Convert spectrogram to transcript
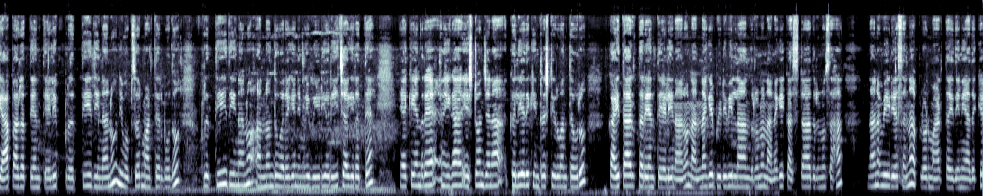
ಗ್ಯಾಪ್ ಆಗುತ್ತೆ ಅಂತೇಳಿ ಪ್ರತಿದಿನವೂ ನೀವು ಒಬ್ಸರ್ವ್ ಮಾಡ್ತಾ ಇರ್ಬೋದು. ಪ್ರತಿದಿನವೂ ಹನ್ನೊಂದುವರೆಗೆ ನಿಮಗೆ ವೀಡಿಯೋ ರೀಚ್ ಆಗಿರುತ್ತೆ. ಯಾಕೆ ಅಂದರೆ ಈಗ ಎಷ್ಟೊಂದು ಜನ ಕಲಿಯೋದಕ್ಕೆ ಇಂಟ್ರೆಸ್ಟ್ ಇರುವಂಥವರು ಕಾಯ್ತಾ ಇರ್ತಾರೆ ಅಂತೇಳಿ ನಾನು ನನಗೆ ಬಿಡುವಿಲ್ಲ ಅಂದ್ರೂ ನನಗೆ ಕಷ್ಟ ಆದ್ರೂ ಸಹ ನಾನು ವೀಡಿಯೋಸನ್ನು ಅಪ್ಲೋಡ್ ಮಾಡ್ತಾ ಇದ್ದೀನಿ. ಅದಕ್ಕೆ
